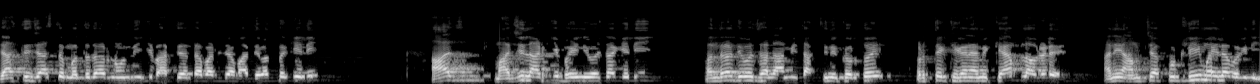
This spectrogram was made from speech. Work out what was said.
जास्तीत जास्त मतदार नोंदणी ही भारतीय जनता पार्टीच्या माध्यमातून केली. आज माझी लाडकी बहीण योजना गेली. पंधरा दिवस झाला आम्ही ताकदीने करतोय. प्रत्येक ठिकाणी आम्ही कॅम्प लावलेले आहेत. आणि आमच्या कुठलीही महिला भगिनी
